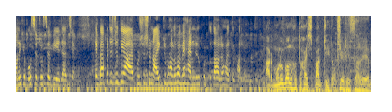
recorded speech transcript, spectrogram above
অনেকে পোস্টার টোস্টার দিয়ে যাচ্ছে। এই ব্যাপারটা যদি প্রশাসন আরেকটু ভালোভাবে হ্যান্ডেল করতো, তাহলে হয়তো ভালো হতো। আর মনোবল হতো হয় স্পাদ্রিরও জেরুসালেম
